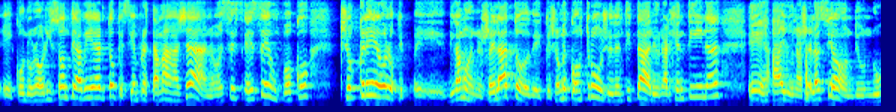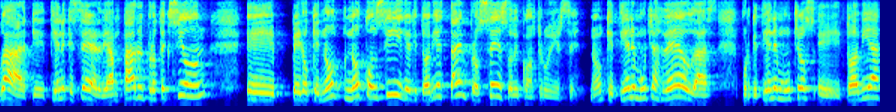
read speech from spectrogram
eh, con un horizonte abierto que siempre está más allá, ¿no? Ese, es un poco yo creo lo que, eh, digamos, en el relato de que yo me construyo identitario en Argentina, hay una relación de un lugar que tiene que ser de amparo y protección, eh, pero que no, no consigue, que todavía está en proceso de construirse, ¿no? que tiene muchas deudas, porque tiene muchos, eh, todavía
